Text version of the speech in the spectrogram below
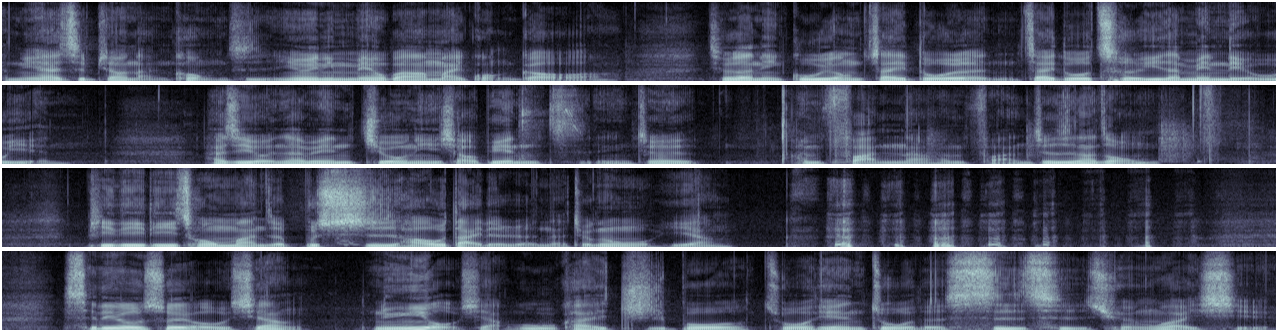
你还是比较难控制，因为你没有办法买广告啊。就算你雇佣再多人，再多侧翼在那边留言。还是有人在那边揪你小辫子，就很烦呐、很烦。就是那种 PTT 充满着不识好歹的人呢，就跟我一样。十六岁偶像女偶像误开直播，昨天做的四次全外泄。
